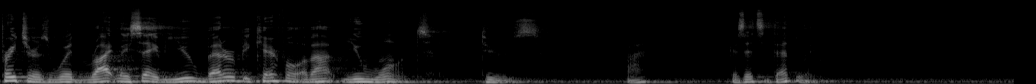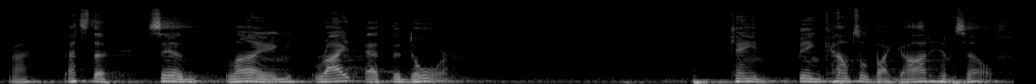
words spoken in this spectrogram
preachers would rightly say, You better be careful about you want tos, right? Because it's deadly, right? That's the sin lying right at the door. Cain being counseled by God Himself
